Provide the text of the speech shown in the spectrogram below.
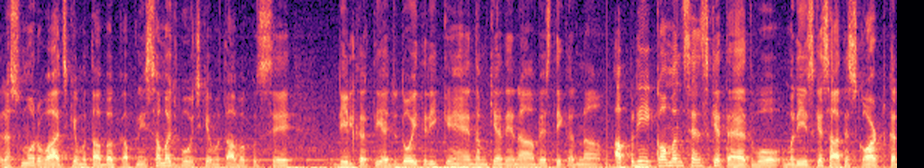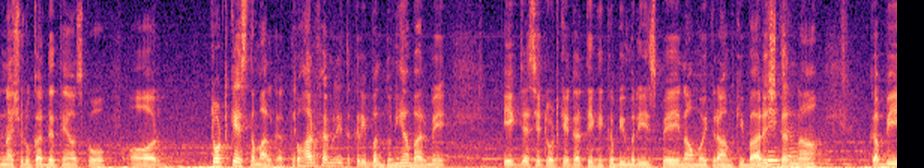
रस्म व रवाज के मुताबिक, अपनी समझ बूझ के मुताबिक उससे डील करती है जो दो ही तरीके हैं धमकियाँ देना बेइज्जती करना। अपनी कॉमन सेंस के तहत वो मरीज़ के साथ स्कॉट करना शुरू कर देते हैं उसको और टोटके इस्तेमाल करते हैं। तो हर फैमिली तकरीबन दुनिया भर में एक जैसे टोटके करती है कि कभी मरीज़ पे इनाम इकराम की बारिश करना कभी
